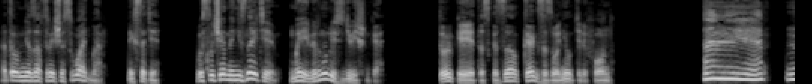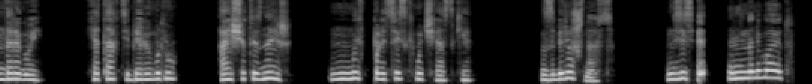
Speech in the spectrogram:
А то у меня завтра еще свадьба. И, кстати, вы случайно не знаете, мои вернулись с девичника?» Только я это сказал, как зазвонил телефон. «Алле, дорогой, я так тебя люблю. А еще ты знаешь, мы в полицейском участке. Заберешь нас? Здесь э, наливают.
